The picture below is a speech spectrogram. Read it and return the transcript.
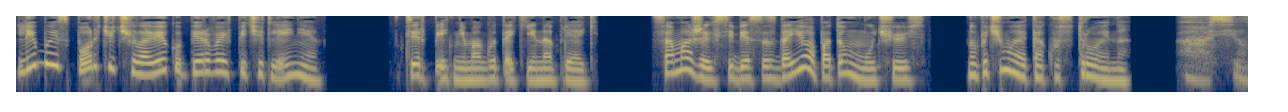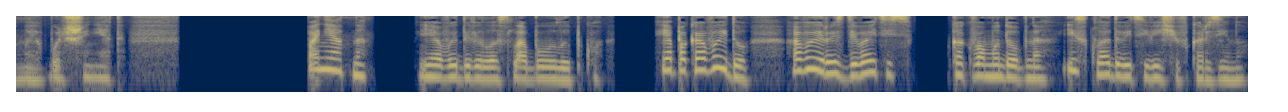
либо испорчу человеку первое впечатление. Терпеть не могу такие напряги. Сама же их себе создаю, а потом мучаюсь. Но почему я так устроена? О, сил моих больше нет. Понятно. Я выдавила слабую улыбку. Я пока выйду, а вы раздевайтесь, как вам удобно, и складывайте вещи в корзину.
